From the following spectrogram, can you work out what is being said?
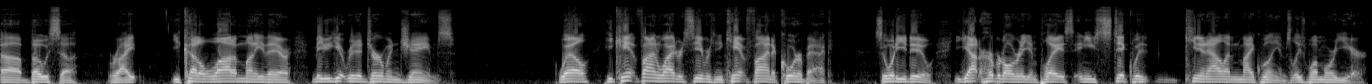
uh, Bosa, right? You cut a lot of money there. Maybe you get rid of Derwin James. Well, he can't find wide receivers and he can't find a quarterback. So what do you do? You got Herbert already in place and you stick with Keenan Allen and Mike Williams at least one more year.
